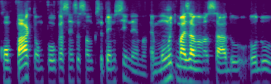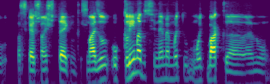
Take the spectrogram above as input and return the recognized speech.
compara impacta um pouco a sensação que você tem no cinema. É muito mais avançado todo as questões técnicas, mas o, o clima do cinema é muito muito bacana, né? não,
